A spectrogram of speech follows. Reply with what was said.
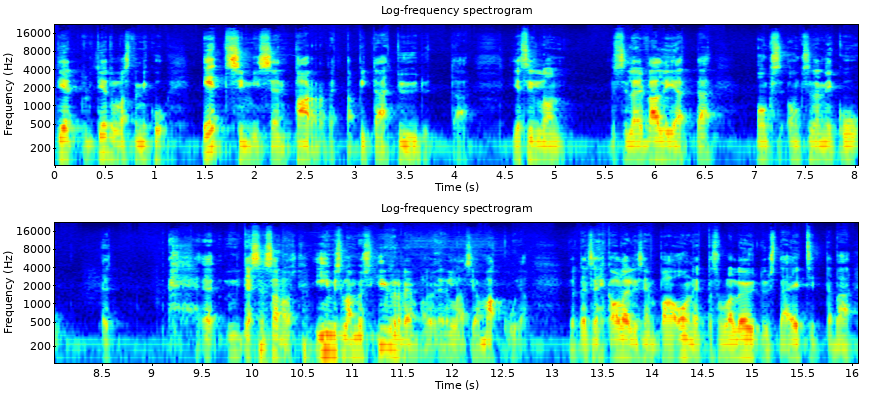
tiet, tietynlaista niin kuin etsimisen tarvetta pitää tyydyttää, ja silloin sillä ei väliä, että onko sillä niinku, et, et, miten sen sanoisi, ihmisillä on myös hirveän paljon erilaisia makuja, joten se ehkä oleellisempaa on, että sulla löytyy sitä etsittävää,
